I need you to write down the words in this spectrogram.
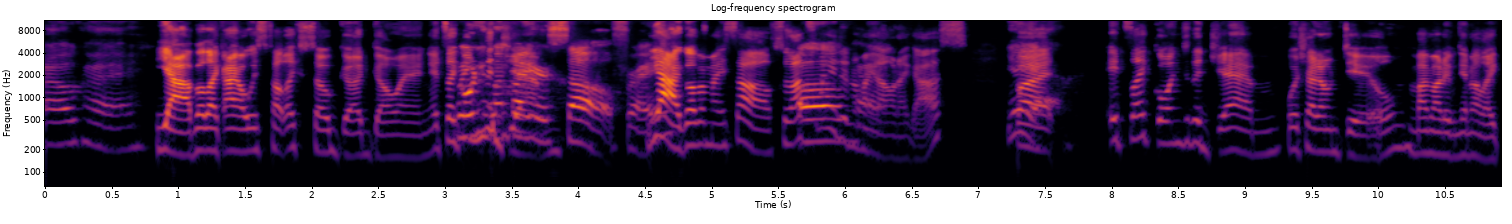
okay. Yeah, but like I always felt like so good going. It's like but going you to the went gym. by yourself, right? Yeah, I go by myself. So that's Oh, what I did on my own, I guess. yeah, but It's like going to the gym, which I don't do. I'm not even gonna like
